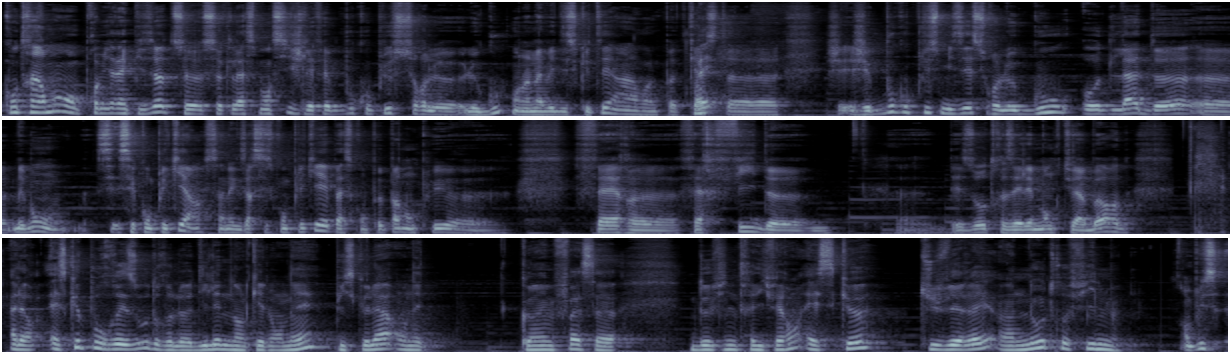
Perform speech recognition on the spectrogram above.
contrairement au premier épisode, ce, classement-ci, je l'ai fait beaucoup plus sur le, goût. On en avait discuté hein, avant le podcast. Euh, j'ai beaucoup plus misé sur le goût au-delà de. Euh, mais bon, c'est compliqué. Hein. c'est un exercice compliqué parce qu'on peut pas non plus euh, faire faire fi de, des autres éléments que tu abordes. Alors, est-ce que pour résoudre le dilemme dans lequel on est, puisque là, on est quand même face à deux films très différents, est-ce que tu verrais un autre film en plus,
